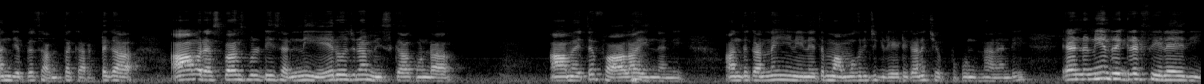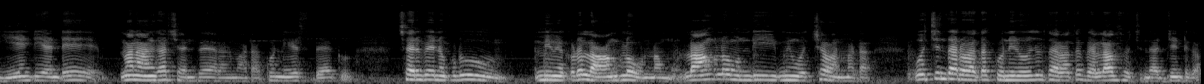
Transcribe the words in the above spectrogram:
అని చెప్పేసి అంత కరెక్ట్గా ఆమె రెస్పాన్సిబిలిటీస్ అన్నీ ఏ రోజున మిస్ కాకుండా ఆమె అయితే ఫాలో అయిందండి అందుకని నేనైతే మా అమ్మ గురించి గ్రేట్గానే చెప్పుకుంటున్నానండి. అండ్ నేను రిగ్రెట్ ఫీల్ అయ్యేది ఏంటి అంటే మా నాన్నగారు చనిపోయారనమాట కొన్ని ఇయర్స్ బ్యాక్ చనిపోయినప్పుడు మేము ఎక్కడో లాంగ్లో ఉన్నాము. లాంగ్లో ఉండి మేము వచ్చామన్నమాట. వచ్చిన తర్వాత కొన్ని రోజుల తర్వాత వెళ్ళాల్సి వచ్చింది అర్జెంటుగా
